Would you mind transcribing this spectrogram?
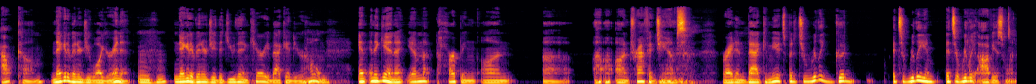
outcome, negative energy while you're in it, mm-hmm. negative energy that you then carry back into your mm-hmm. home and and again, I, am not harping on uh, on traffic jams, right? And bad commutes, but it's a really good it's a really it's a really obvious one.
